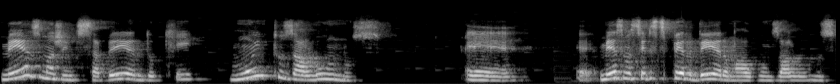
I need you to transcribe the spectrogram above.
Mesmo a gente sabendo que muitos alunos, é, mesmo se eles perderam alguns alunos,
